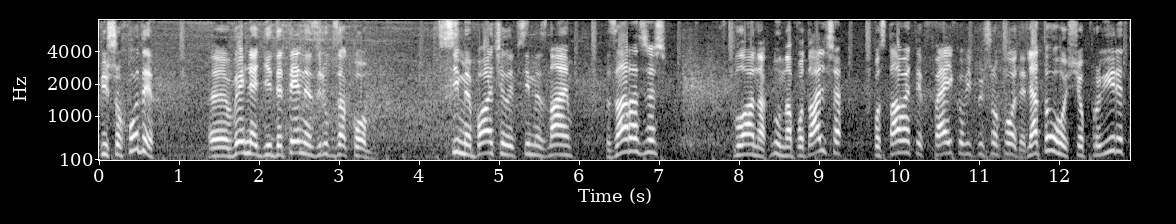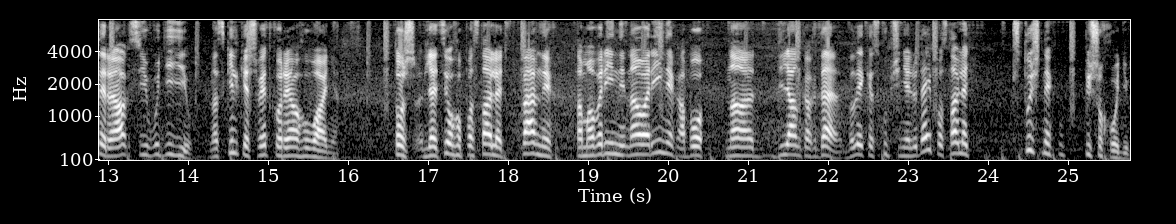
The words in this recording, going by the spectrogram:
пішоходи е, в вигляді дитини з рюкзаком. Всі ми бачили, всі ми знаємо. Зараз же ж в планах ну, на подальше поставити фейкові пішоходи для того, щоб провірити реакцію водіїв, наскільки швидко реагування. Тож для цього поставлять в певних там аварійні, на аварійних або на ділянках, де велике скупчення людей, поставлять штучних пішоходів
